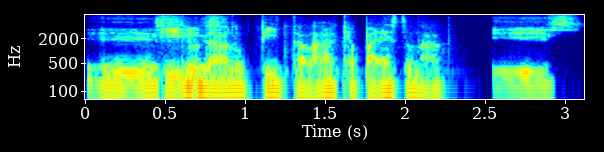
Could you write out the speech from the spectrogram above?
isso, filho isso. da Lupita lá, que aparece do nada. Isso.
